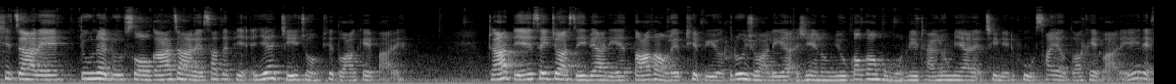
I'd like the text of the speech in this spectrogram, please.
ဖြစ်ကြတယ်တူးနဲ့တူစော်ကားကြတယ်စသဖြင့်အရက်ကြီးဂျုံဖြစ်သွားခဲ့ပါတယ်ဒါအပြင်စိတ်ကြွဈေးပြားတွေရဲ့သားကောင်လည်းဖြစ်ပြီးတော့သူတို့ရွာလေးကအရင်လိုမျိုးကောင်းကောင်းမွန်မွန်နေထိုင်လို့မရတဲ့အခြေအနေတစ်ခုဆိုက်ရောက်သွားခဲ့ပါတယ်တဲ့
